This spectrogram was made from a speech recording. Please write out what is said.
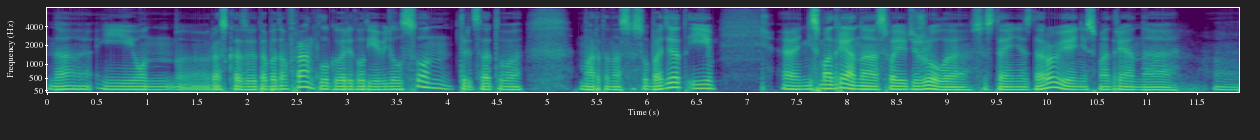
Да, и он э, рассказывает об этом Франклу, говорит, вот я видел сон, 30 марта нас освободят, и э, несмотря на свое тяжелое состояние здоровья, несмотря на э,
